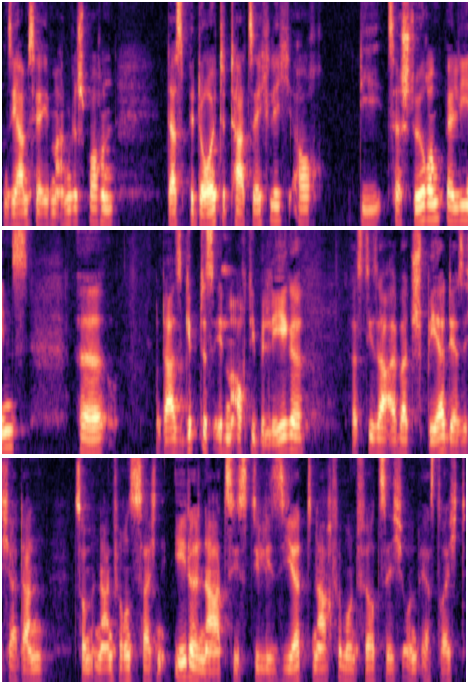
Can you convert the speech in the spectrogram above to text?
Und Sie haben es ja eben angesprochen, das bedeutet tatsächlich auch die Zerstörung Berlins. Äh, und da gibt es eben auch die Belege, dass dieser Albert Speer, der sich ja dann zum in Anführungszeichen Edelnazi stilisiert nach 45 und erst recht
